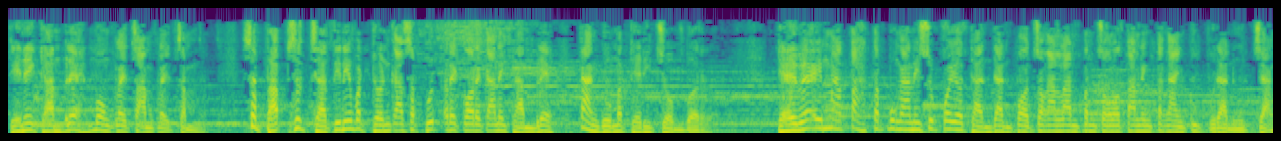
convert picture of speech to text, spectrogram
Dene gambleh mung klecam-klecem. Sebab sejatine wedon kasebut reko-rekane gambleh kanggo medeni Jombor. Dheweke matah tepungane supaya dandan pocongan lan pencolotan ing tengahing kuburan ujang.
